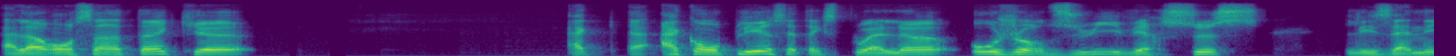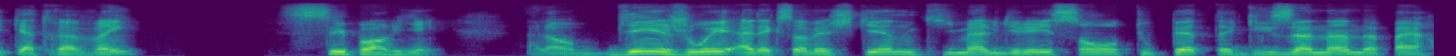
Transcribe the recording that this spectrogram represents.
Alors, on s'entend que ac- accomplir cet exploit-là aujourd'hui versus les années 80, c'est pas rien. Alors, bien joué Alex Ovechkin qui, malgré son toupette grisonnant, ne perd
